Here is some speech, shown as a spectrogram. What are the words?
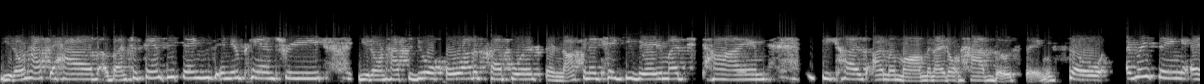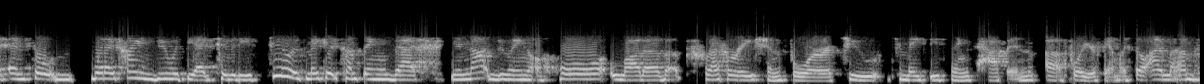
You don't have to have a bunch of fancy things in your pantry. You don't have to do a whole lot of prep work. They're not going to take you very much time because I'm a mom and I don't have those things. So everything, and, and so what I try and do with the activities too is make it something that you're not doing a whole lot of preparation for to to make these things happen uh, for your family. So I'm I'm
